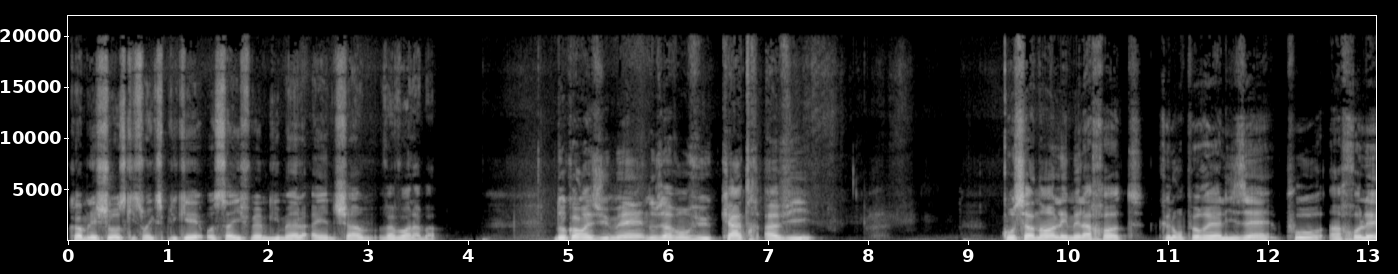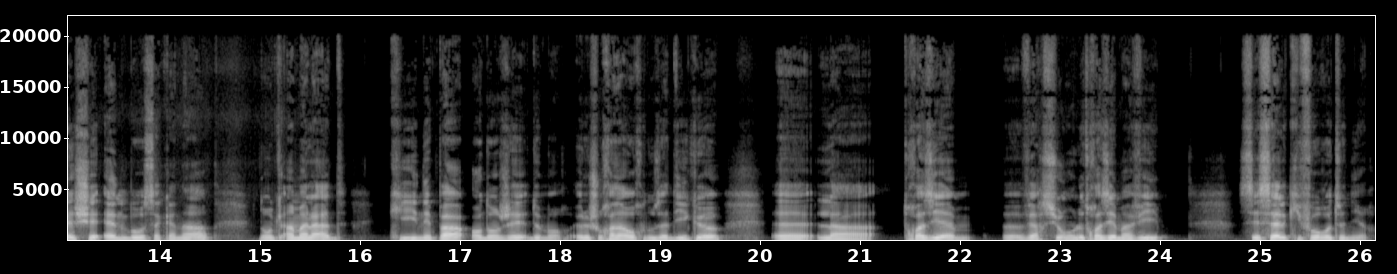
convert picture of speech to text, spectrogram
comme les choses qui sont expliquées au Saif Mem Gimel, Ayen Sham va voir là-bas. Donc en résumé, nous avons vu quatre avis concernant les melachot que l'on peut réaliser pour un cholé chez Enbo Sakana, donc un malade qui n'est pas en danger de mort. Et le Shulchan nous a dit que euh, la troisième euh, version, le troisième avis, c'est celle qu'il faut retenir.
